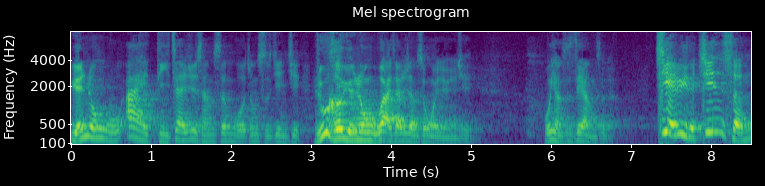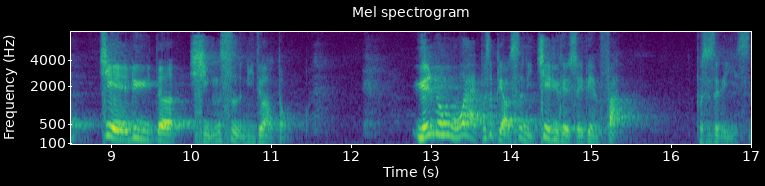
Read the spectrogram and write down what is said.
圆融无碍抵在日常生活中实践界，如何圆融无碍在日常生活实践界？我想是这样子的：戒律的精神、戒律的形式，你都要懂。圆融无碍不是表示你戒律可以随便犯，不是这个意思，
